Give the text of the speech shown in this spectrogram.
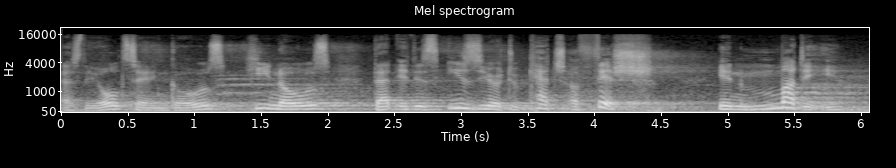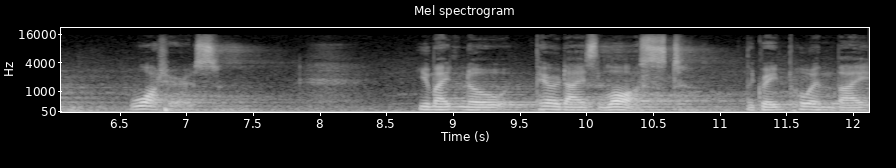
as the old saying goes, he knows that it is easier to catch a fish in muddy waters. You might know Paradise Lost, the great poem by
